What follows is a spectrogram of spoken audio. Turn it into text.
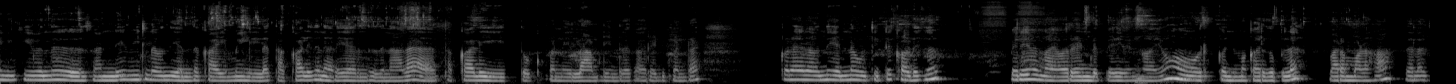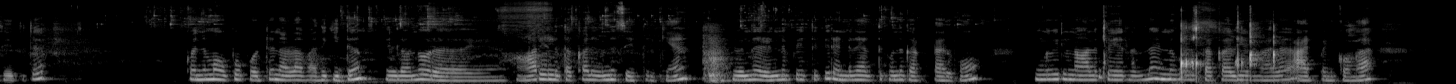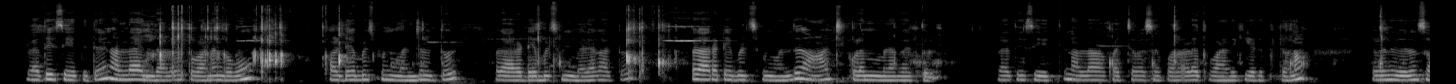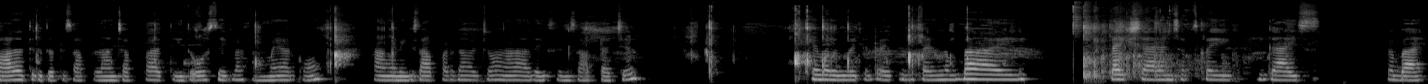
இன்றைக்கி வந்து சண்டே. வீட்டில் வந்து எந்த காயுமே இல்லை. தக்காளி தான் நிறையா இருந்ததுனால தக்காளி தொக்கு பண்ணிடலாம் அப்படின்றதுக்காக ரெடி பண்ணுறேன் கடாயில் வந்து எண்ணெய் ஊற்றிட்டு கடுகு பெரிய வெங்காயம் ஒரு ரெண்டு பெரிய வெங்காயம் ஒரு கொஞ்சமாக கருகப்பில் வரமிளகா இதெல்லாம் சேர்த்துட்டு கொஞ்சமாக உப்பு போட்டு நல்லா வதக்கிட்டு இதில் வந்து ஒரு ஆறு ஏழு தக்காளி வந்து சேர்த்துருக்கேன். இது வந்து ரெண்டு பேர்த்துக்கு ரெண்டு நேரத்துக்கு வந்து கரெக்டாக இருக்கும். உங்கள் வீட்டில் நாலு பேர் இருந்தால் இன்னும் கொஞ்சம் தக்காளி மேலே ஆட் பண்ணிக்கோங்க. எல்லாத்தையும் சேர்த்துட்டு நல்லா இந்த அளவுக்கு வணங்கவும். கால் டேபிள் ஸ்பூன் மஞ்சள் தூள் ஒரு அரை டேபிள் ஸ்பூன் மிளகாத்தூள் ஒரு அரை டேபிள் ஸ்பூன் வந்து ஆச்சி குழம்பு மிளகாய்த்தூள் எல்லாத்தையும் சேர்த்து நல்லா பச்சை வாசனை போகிற அளவுக்கு வதக்கி எடுத்துட்டோன்னா இது வந்து வெறும் சாதத்துக்கு தொட்டு சாப்பிட்லாம். சப்பாத்தி தோசைக்கெலாம் செம்மையாக இருக்கும். நாங்கள் இன்றைக்கி சாப்பாடு தான் வச்சோம். அதனால் அதை செஞ்சு சாப்பிட்டாச்சு. இதே மாதிரி உங்கள் வீட்டில் ட்ரை பண்ணி பாருங்கள் bye like share and subscribe guys bye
